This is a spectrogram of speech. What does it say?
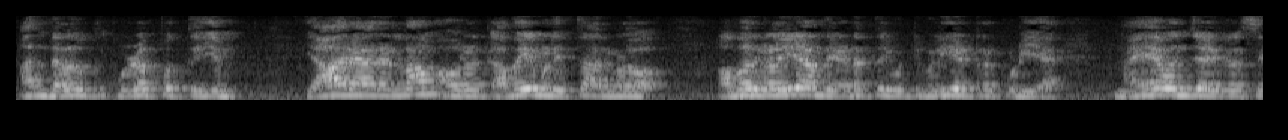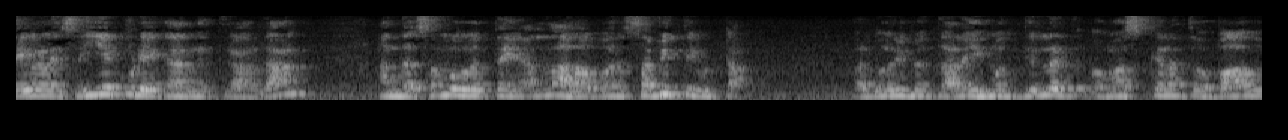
அந்த அளவுக்கு குழப்பத்தையும் யார் யாரெல்லாம் அவர்களுக்கு அபயமளித்தார்களோ அவர்களையே அந்த இடத்தை விட்டு வெளியேற்றக்கூடிய நயவஞ்ச செயல்களை செய்யக்கூடிய காரணத்தினால்தான் அந்த சமூகத்தை அல்லாஹ் அவர் சபித்து விட்டான். வல்லூரிபத் அலைஹிமத் தில்லத் மஸ்கனத் பாவு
